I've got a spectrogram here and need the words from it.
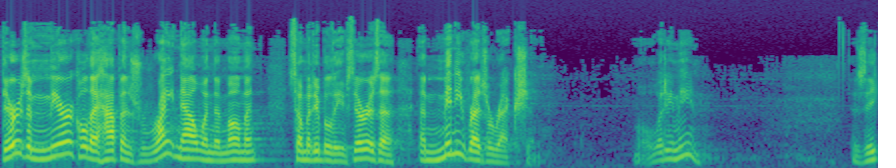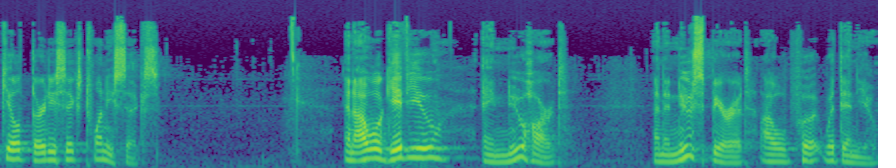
there is a miracle that happens right now when the moment somebody believes. There is a, a mini resurrection. Well, what do you mean? Ezekiel 36 26. And I will give you a new heart, and a new spirit I will put within you.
